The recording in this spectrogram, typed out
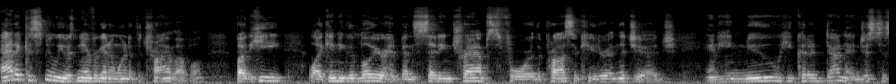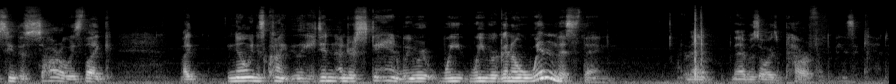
Atticus knew he was never going to win at the trial level. But he, like any good lawyer, had been setting traps for the prosecutor and the judge, and he knew he could have done it. And just to see the sorrow is like, like knowing his client, he didn't understand. We were we, we were going to win this thing. And that that was always powerful to me as a kid.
